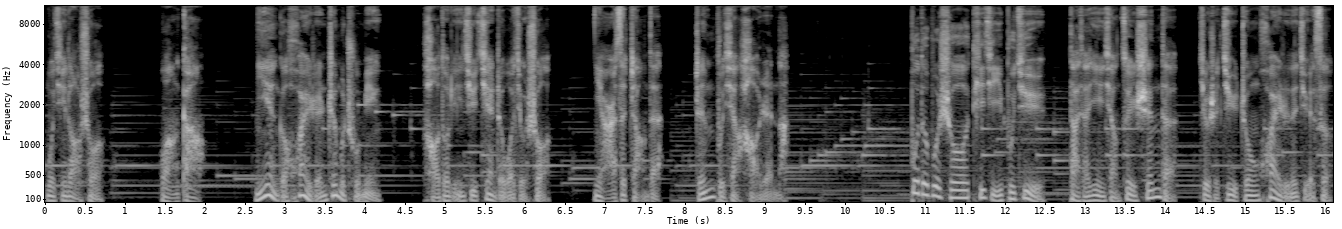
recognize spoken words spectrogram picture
母亲老说：“王刚，你演个坏人这么出名，好多邻居见着我就说，你儿子长得真不像好人呐。”不得不说，提起一部剧，大家印象最深的。就是剧中坏人的角色，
